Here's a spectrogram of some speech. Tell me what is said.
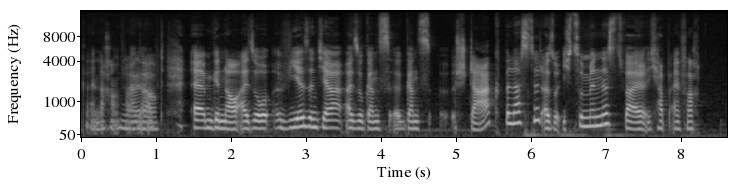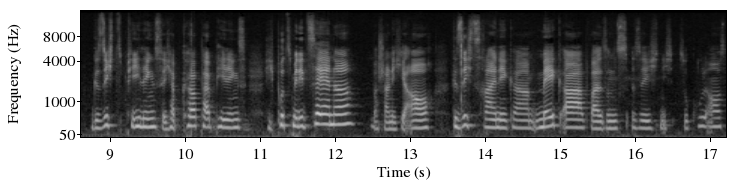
kleinen Lachanfall Leider. gehabt. Ähm, genau, also wir sind ja also ganz, äh, ganz stark belastet, also ich zumindest, weil ich habe einfach Gesichtspeelings, ich habe Körperpeelings, ich putze mir die Zähne, wahrscheinlich hier auch, Gesichtsreiniger, Make-up, weil sonst sehe ich nicht so cool aus,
